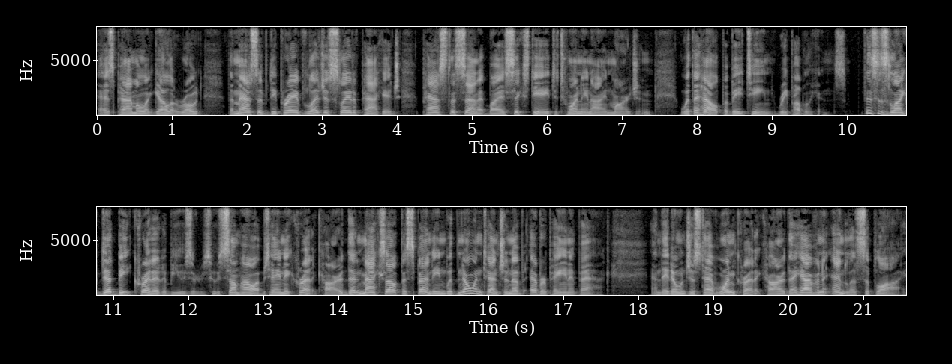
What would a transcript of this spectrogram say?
As Pamela Geller wrote, the massive depraved legislative package passed the Senate by a 68 to 29 margin, with the help of 18 Republicans. This is like deadbeat credit abusers who somehow obtain a credit card, then max out the spending with no intention of ever paying it back. And they don't just have one credit card, they have an endless supply.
